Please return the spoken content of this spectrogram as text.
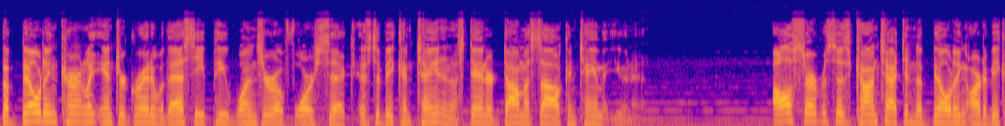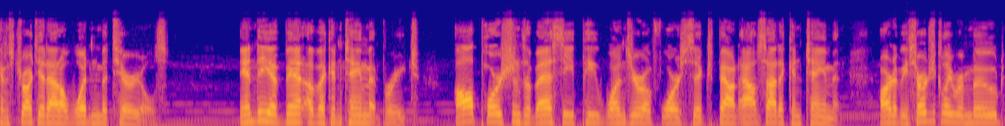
The building currently integrated with SCP-1046 is to be contained in a standard domicile containment unit. All surfaces contacting the building are to be constructed out of wooden materials. In the event of a containment breach, all portions of SCP-1046 found outside of containment are to be surgically removed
